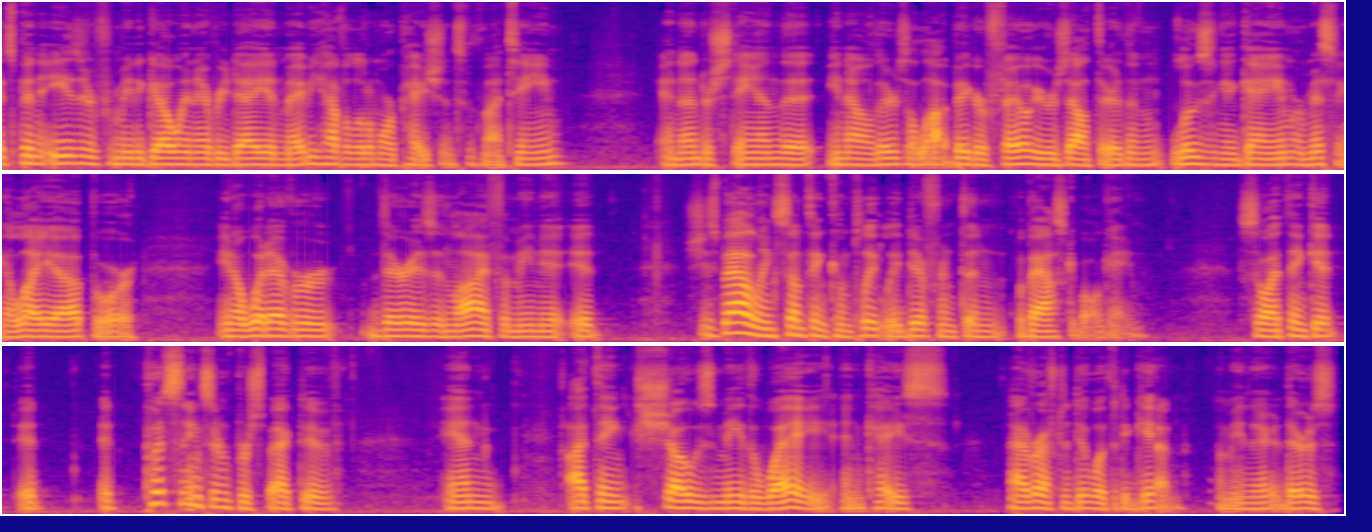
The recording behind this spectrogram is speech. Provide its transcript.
it's been easier for me to go in every day and maybe have a little more patience with my team and understand that, you know, there's a lot bigger failures out there than losing a game or missing a layup or, you know, whatever there is in life, I mean, it, it she's battling something completely different than a basketball game. So I think it, it, it puts things in perspective and I think shows me the way in case I ever have to deal with it again. I mean, there, there's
